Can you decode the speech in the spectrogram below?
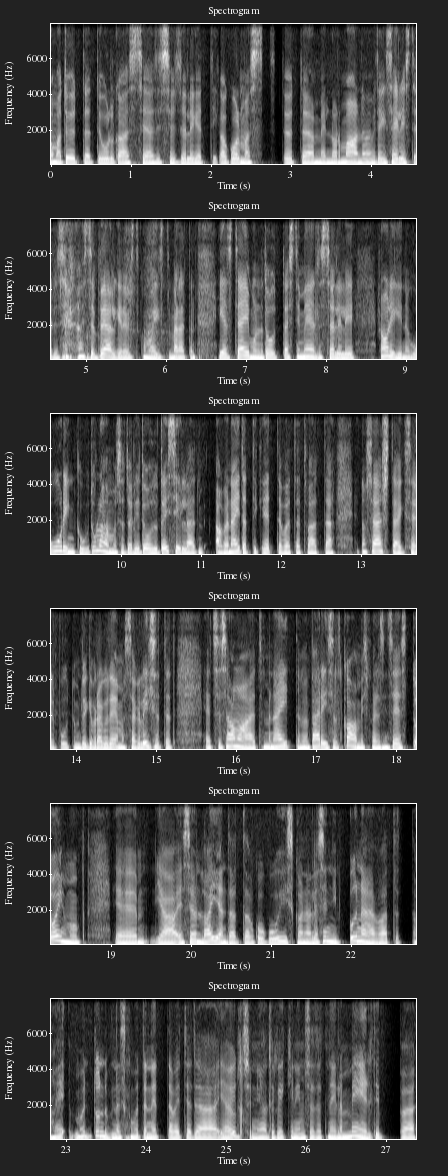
oma töötajate hulgas ja siis see oligi, et iga kolmas töötaja on meil normaalne või midagi sellist oli selle asja pealkiri vist, kui ma õigesti mäletan. igatahes jäi mulle tohutult hästi meelde, seal oli, no oligi nagu uuringu tulemused oli toodud esile, et aga näidatigi ettevõtet, vaata. et noh, see hashtag, see ei puutu muidugi praegu teemasse, aga lihtsalt, et, et seesama, et me näitame päriselt ka, mis meil siin sees toimub. ja, ja see on laiendatav kogu ühiskonnale, see on nii põnev, vaata, et noh, e-, tundub näiteks, kui ma mõtlen ettevõtjad ja, ja üldse nii-öelda kõik inimesed, et neile meeldib äh,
